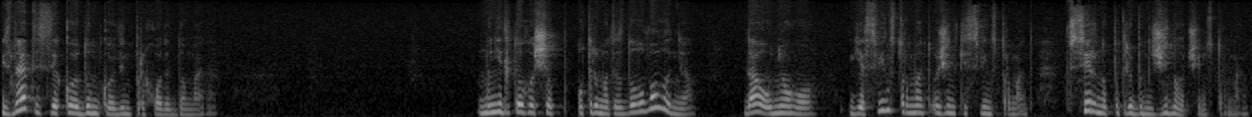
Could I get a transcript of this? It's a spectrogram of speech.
І знаєте, з якою думкою він приходить до мене? Мені для того, щоб отримати задоволення, да, у нього є свій інструмент, у жінки свій інструмент. Все одно потрібен жіночий інструмент.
